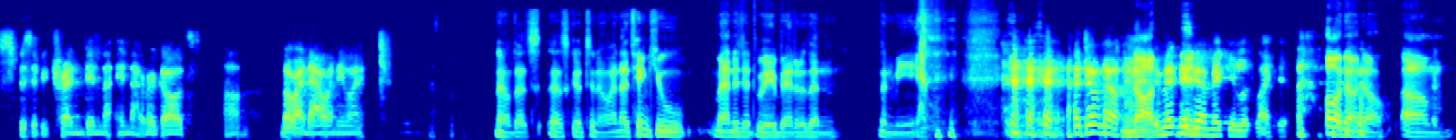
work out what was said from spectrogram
specific trend in that in that regard um not right now anyway no that's that's good to know and i think you manage it way better than than me. in, in I don't know. Not maybe in, I make it look like it. oh no no. Um,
